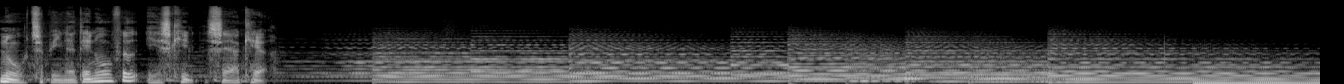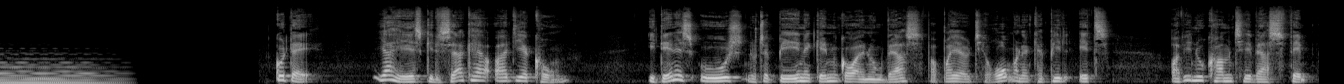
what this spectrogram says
Nu tabiner den uge ved Eskild Særkær. Goddag. Jeg er Eskild Særkær og er diakon. I dennes uges notabene gennemgår jeg nogle vers fra brevet til Romerne kapitel 1, og vi er nu kommet til vers 5.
